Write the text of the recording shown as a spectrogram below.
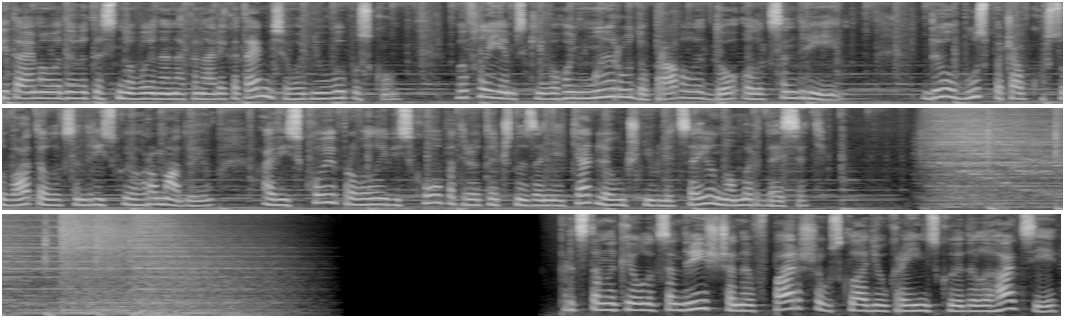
Вітаємо! Ви дивитесь новини на каналі КТМ. Сьогодні у випуску Вифлеємський вогонь миру доправили до Олександрії. Дивобуз почав курсувати Олександрійською громадою, а військові провели військово-патріотичне заняття для учнів ліцею номер 10. Представники Олександрійщини вперше у складі української делегації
